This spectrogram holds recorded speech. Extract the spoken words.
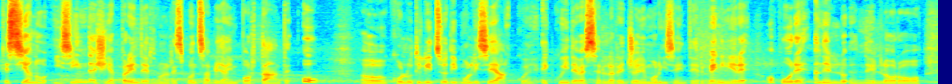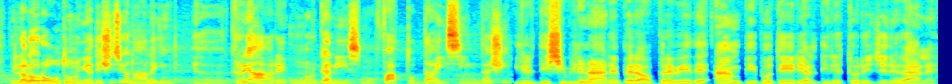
che siano i sindaci a prendere una responsabilità importante o, o con l'utilizzo di Molise Acque e qui deve essere essere la regione Molise a intervenire oppure nel, nel loro, nella loro autonomia decisionale in, eh, creare un organismo fatto dai sindaci. Il disciplinare però prevede ampi poteri al direttore generale.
